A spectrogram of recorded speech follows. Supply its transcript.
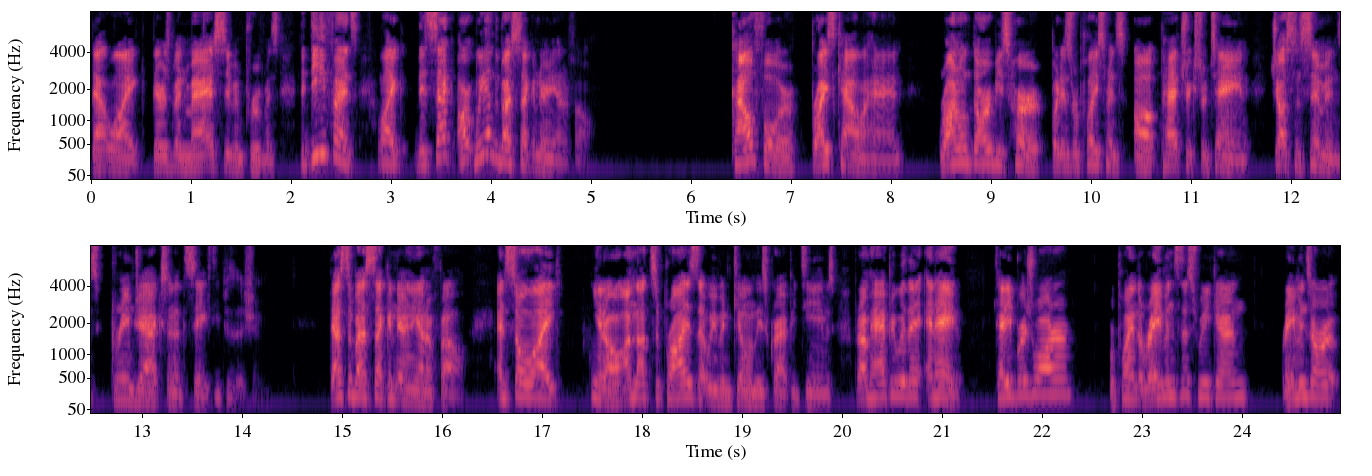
that like there's been massive improvements. The defense, like the sec, we have the best secondary in the NFL. Kyle Fuller, Bryce Callahan, Ronald Darby's hurt, but his replacements uh, Patrick Surtain, Justin Simmons, Kareem Jackson at the safety position. That's the best secondary in the NFL. And so, like, you know, I'm not surprised that we've been killing these crappy teams, but I'm happy with it. And hey, Teddy Bridgewater, we're playing the Ravens this weekend. Ravens are,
